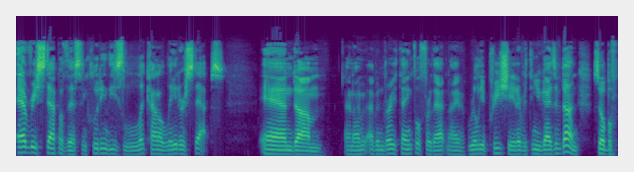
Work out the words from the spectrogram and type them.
every step of this, including these kind of later steps. And um, and i have been very thankful for that, and I really appreciate everything you guys have done. So, bef-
